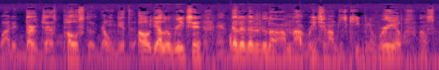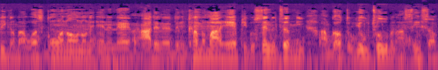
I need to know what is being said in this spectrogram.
why the Durk just poster don't get the oh Yella reaching and da da da da da. I'm not reaching. I'm just keeping it real. I'm speaking about what's going on on the internet. I didn't it didn't come in my head. People send it to me. I'm go through YouTube and I see some.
